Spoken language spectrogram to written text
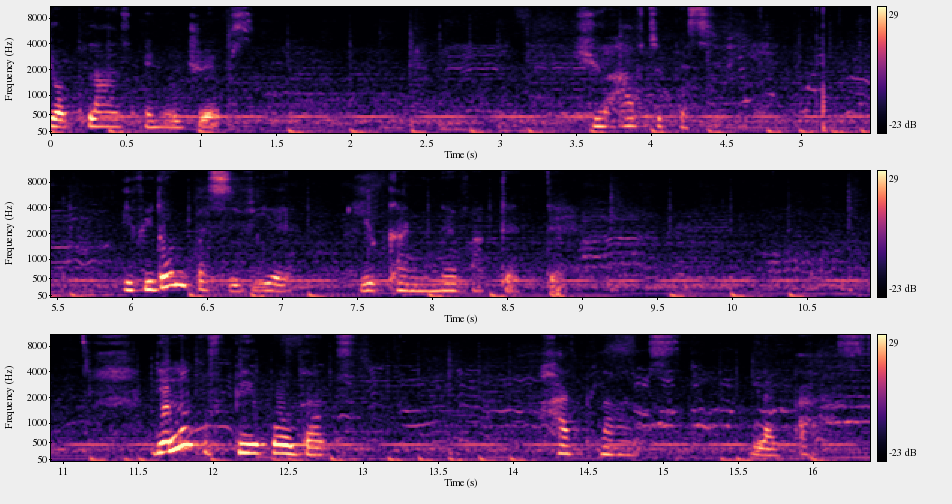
your plans and your dreams, you have to persevere. If you don't persevere, you can never get there. There are a lot of people that had plans like us,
